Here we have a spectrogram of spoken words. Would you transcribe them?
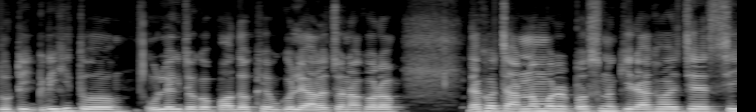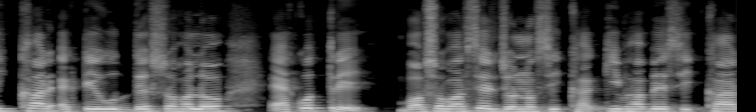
দুটি গৃহীত উল্লেখযোগ্য পদক্ষেপগুলি আলোচনা করো। দেখো, চার নম্বরের প্রশ্ন কি রাখা হয়েছে? শিক্ষার একটি উদ্দেশ্য হলো একত্রে বসবাসের জন্য শিক্ষা। কীভাবে শিক্ষার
